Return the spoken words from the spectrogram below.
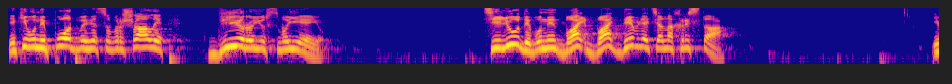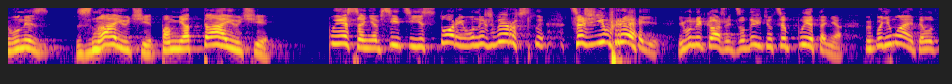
які вони подвиги совершали вірою своєю. Ці люди, вони дивляться на Христа. І вони, знаючи, пам'ятаючи Писання, всі ці історії, вони ж виросли, це ж євреї. І вони кажуть, задають оце питання. Ви розумієте, от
